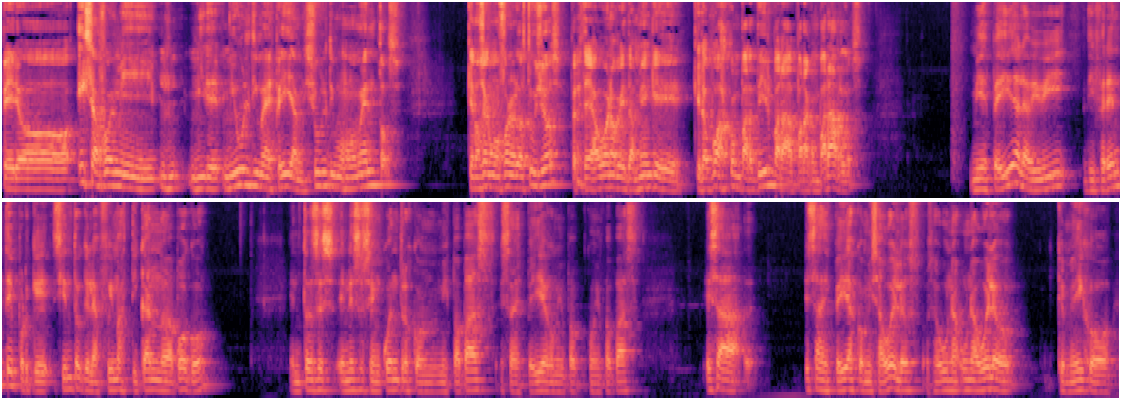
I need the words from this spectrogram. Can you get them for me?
Pero esa fue mi, mi, última despedida, mis últimos momentos, que no sé cómo fueron los tuyos, pero estaría bueno que también que, que lo puedas compartir para, para compararlos. Mi despedida la viví diferente porque siento que la fui masticando a poco. Entonces, en esos encuentros con mis papás, esa despedida con, mis papás, esa, esas despedidas con mis abuelos, o sea, un abuelo que me dijo,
